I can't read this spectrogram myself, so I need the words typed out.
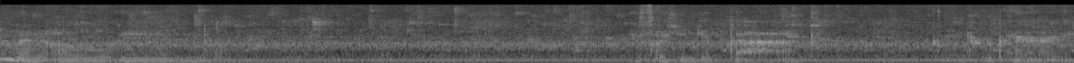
And then oh, and if I can get back, I'm going to repair it.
